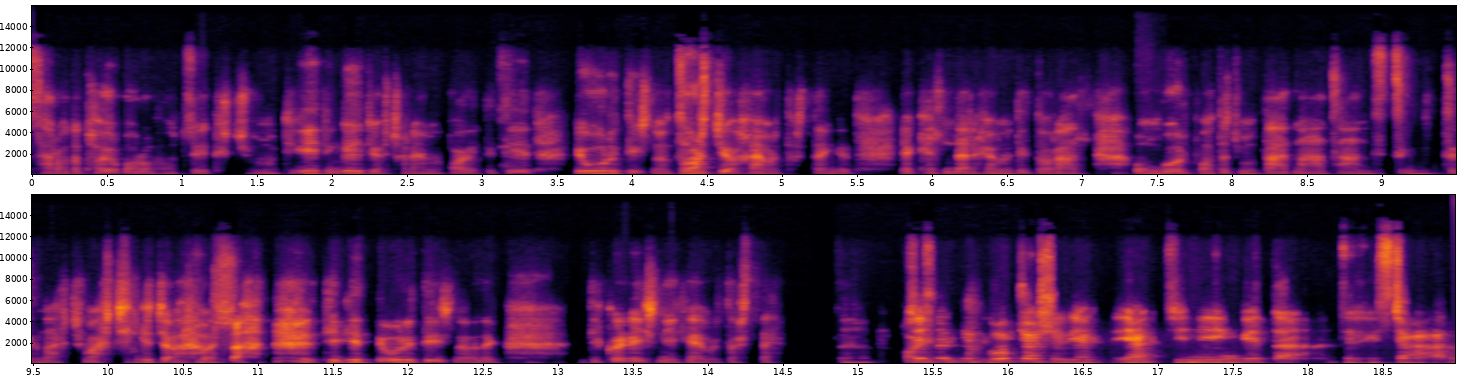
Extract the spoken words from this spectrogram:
саруудад 2 3 хуудас идэх ч юм уу. Тэгээд ингээд явчихаар амар гоё гэдэг. Тэгээд би өөрөө тэгж нөө зурж явах амар дуртай ингээд яг календарын юмнуудыг дураад өнгөөр бодож мудаад наа цаана цэцэг мэцэг навч мавч ингэж оруулаа. Тэгээд өөрөө тэгж нөө нэг декорашн их амар дуртай. Жишээлбэл буужаа шиг яг яг чиний ингээд тэр хэлж байгаагаар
